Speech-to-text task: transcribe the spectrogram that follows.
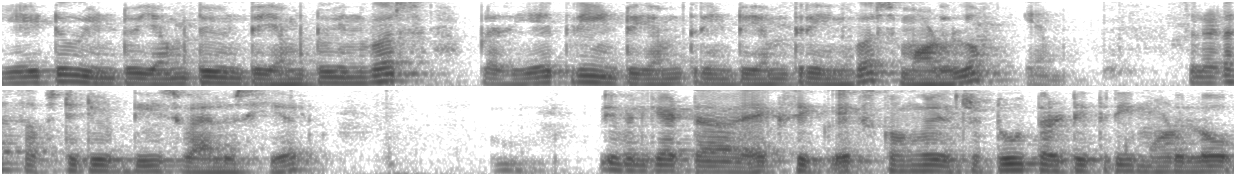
a2 into m2 into m2 inverse plus a3 into m3 into m3 inverse modulo m. So let us substitute these values here. We will get uh, x, x congruent to 233 modulo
